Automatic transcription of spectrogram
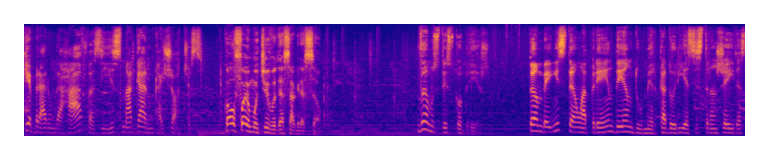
Quebraram garrafas e esmagaram caixotes. Qual foi o motivo dessa agressão? Vamos descobrir. Também estão apreendendo mercadorias estrangeiras,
